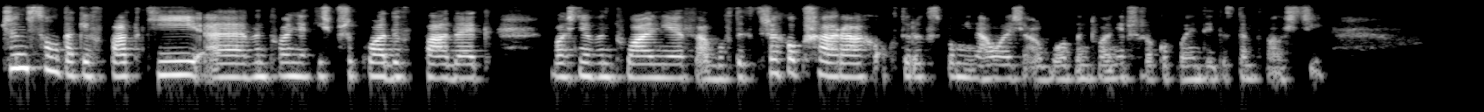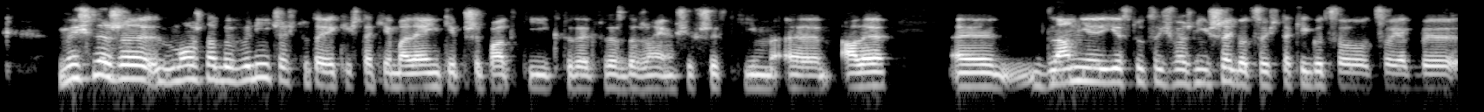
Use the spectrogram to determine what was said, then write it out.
czym są takie wpadki, e, ewentualnie jakieś przykłady wpadek, właśnie ewentualnie w, albo w tych trzech obszarach, o których wspominałeś, albo ewentualnie w szeroko pojętej dostępności? Myślę, że można by wyliczać tutaj jakieś takie maleńkie przypadki, które, które zdarzają się wszystkim, e, ale dla mnie jest tu coś ważniejszego, coś takiego, co, co jakby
